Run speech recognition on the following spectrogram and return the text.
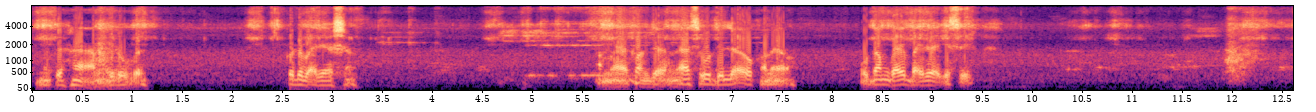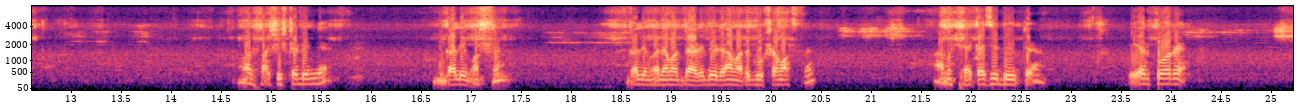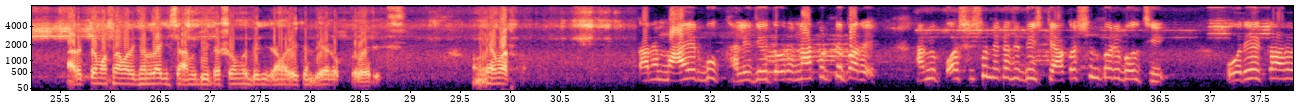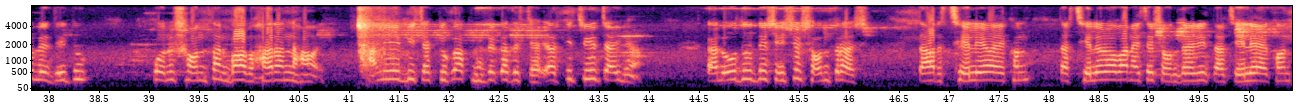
আমাকে হ্যাঁ আমি রুবেল। করে বাইরে আসেন। আমি এখন যে আসি দিলে ওখানে উদাম গায়ে বাইরে গেছি। আমার ফাঁসি স্টাডিংয়ে গালি মারছে। গালি মারে আমার দাড়ি ধরে আমার গুসা মারছে। আমি ঠেকাইছি দুইটা। এরপরে আরেকটা মাসে আমার এখানে লাগিয়েছে, আমি দুইটার সময় দেখি আমার এখান দিয়ে রক্ত বাইরে আমি আমার কারণ মায়ের বুক খালি যেহেতু ওরা না করতে পারে, আমি প্রশাসনের কাছে দৃষ্টি আকর্ষণ করে বলছি, ওদের কারণে যেহেতু কোনো সন্তান বাপ হারান না হয়, আমি এই বিচারটুকু আপনাদের কাছে চাই, আর কিছুই চাই না। কারণ দেশে এসে সন্ত্রাস। তার ছেলেও এখন, তার ছেলেরও বানাইছে সন্ত্রাসী, তার ছেলে এখন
